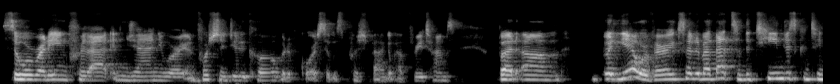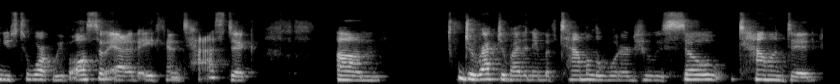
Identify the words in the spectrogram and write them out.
So we're readying for that in January. Unfortunately, due to COVID, of course, it was pushed back about three times. But um, but yeah, we're very excited about that. So the team just continues to work. We've also added a fantastic um, director by the name of Tamala Woodard, who is so talented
